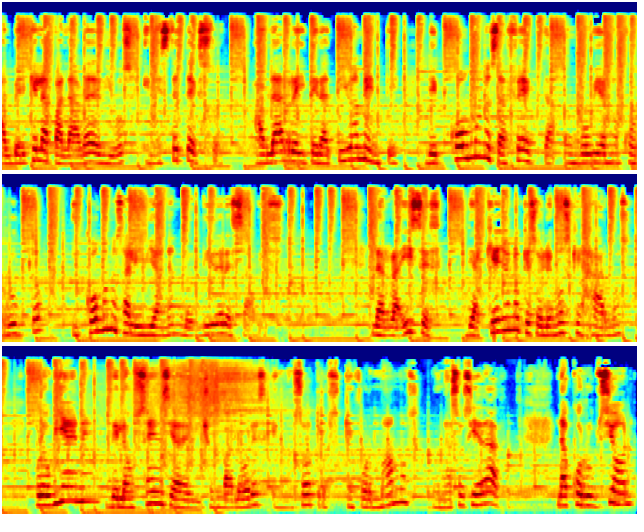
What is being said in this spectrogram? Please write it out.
al ver que la palabra de Dios en este texto habla reiterativamente de cómo nos afecta un gobierno corrupto y cómo nos alivianan los líderes sabios. Las raíces de aquello en lo que solemos quejarnos provienen de la ausencia de dichos valores en nosotros que formamos una sociedad. La corrupción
